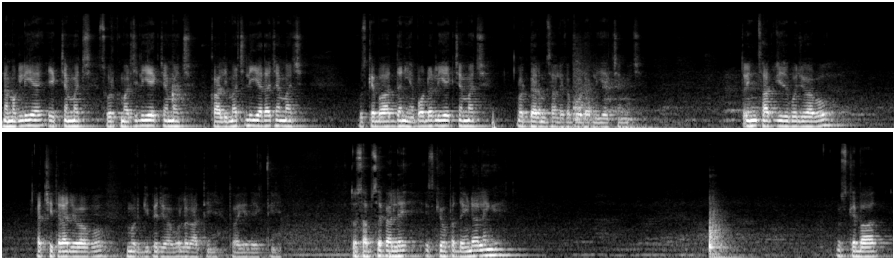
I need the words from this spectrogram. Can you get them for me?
नमक लिया एक चम्मच सुरख मिर्च लिए एक चम्मच काली मिर्च ली आधा चम्मच। उसके बाद धनिया पाउडर लिया एक चम्मच और गर्म मसाले का पाउडर लिया एक चम्मच। तो इन सब चीज़ों को जो है वो अच्छी तरह जो है वो मुर्गी पे जो है वो लगाते हैं। तो आइए देखते हैं। तो सबसे पहले इसके ऊपर दही डालेंगे। उसके बाद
